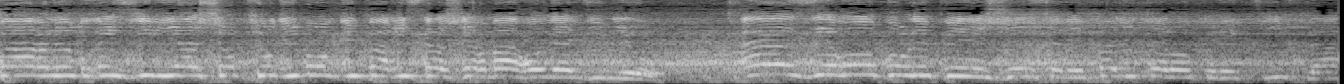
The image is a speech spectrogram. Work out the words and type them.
par le Brésilien champion du monde du Paris Saint-Germain, Ronaldinho 1-0 pour le PSG, ce n'est pas du talent collectif là,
